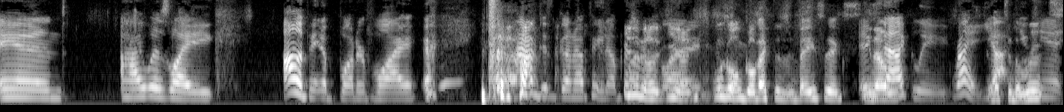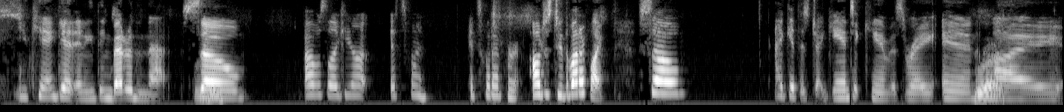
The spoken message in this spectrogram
And I was like, I'm gonna paint a butterfly. I'm just gonna paint a We're just gonna, butterfly. you know, we're gonna go back to the basics. You know, exactly right yeah to the you roots. can't you can't get anything better than that mm-hmm. so i was like you know what it's fine it's whatever i'll just do the butterfly so i get this gigantic canvas right and Right. i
